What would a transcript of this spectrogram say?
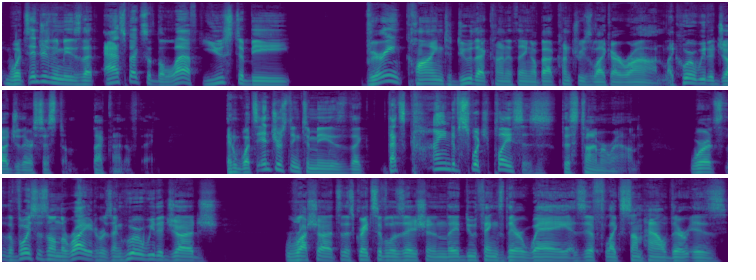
what's interesting to me is that aspects of the left used to be very inclined to do that kind of thing about countries like Iran like who are we to judge their system? That kind of thing. And what's interesting to me is like that's kind of switched places this time around where it's the voices on the right who are saying who are we to judge Russia, it's this great civilization. They do things their way as if like somehow there is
